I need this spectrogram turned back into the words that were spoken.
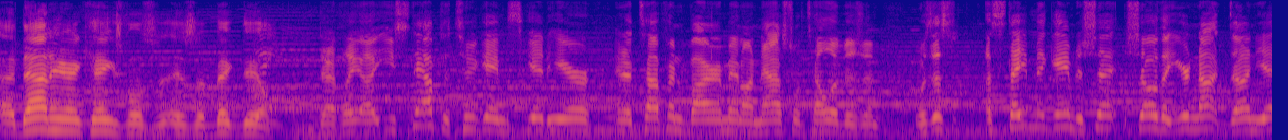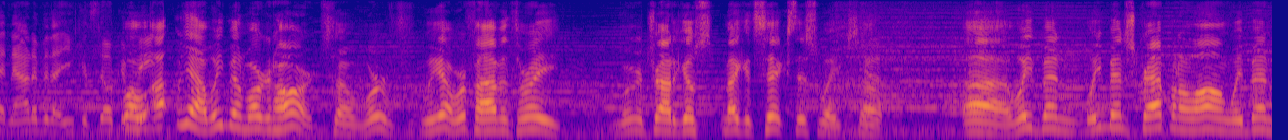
uh, down here in Kingsville is, is a big deal. Definitely. Uh, you snapped a two-game skid here in a tough environment on national television. Was this a statement game to sh- show that you're not done yet and out of it, that you can still compete? Well, yeah, we've been working hard. So we're yeah, we're five and three. We're going to try to go make it six this week. So uh, we've been we've been scrapping along. We've been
